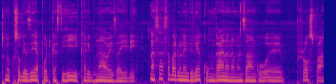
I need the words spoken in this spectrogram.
tumekusogezea podcast hii karibu nawe zaidi. Na sasa bado naendelea kuungana na mwenzangu eh, Prosper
